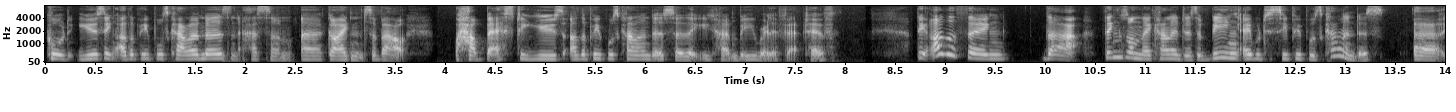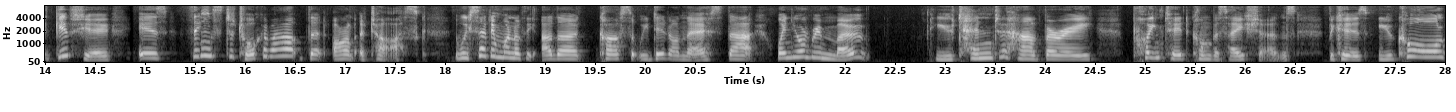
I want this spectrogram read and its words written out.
called Using Other People's Calendars, and it has some uh, guidance about how best to use other people's calendars so that you can be really effective. The other thing that things on their calendars are being able to see people's calendars uh, gives you is things to talk about that aren't a task. We said in one of the other casts that we did on this that when you're remote, you tend to have very pointed conversations because you call,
